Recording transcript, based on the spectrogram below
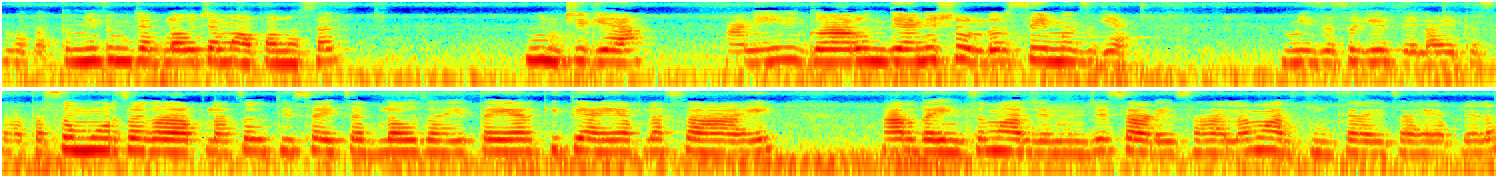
बघा तुम्ही तुमच्या ब्लाऊजच्या मापानुसार उंची घ्या आणि गळा रुंदी आणि शोल्डर सेमच घ्या. मी जसं घेतलेलं आहे तसं. आता समोरचा गळा आपला चौतीस साईजचा ब्लाऊज आहे. तयार किती आहे? आपला सहा आहे. अर्धा इंच मार्जिन म्हणजे साडेसहाला मार्किंग करायचं आहे आपल्याला.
